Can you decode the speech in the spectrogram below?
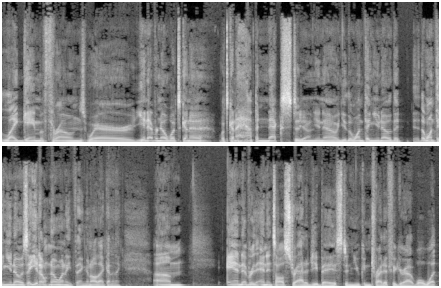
like Game of Thrones, where you never know what's gonna what's gonna happen next, and Yeah. you know, you the one thing you know that the one thing you know is that you don't know anything, and all that kind of thing. Um, and every and it's all strategy based, and you can try to figure out well, what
